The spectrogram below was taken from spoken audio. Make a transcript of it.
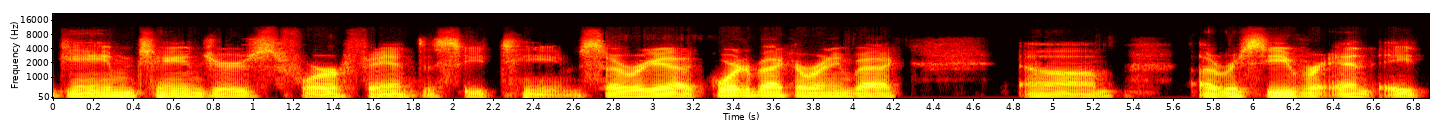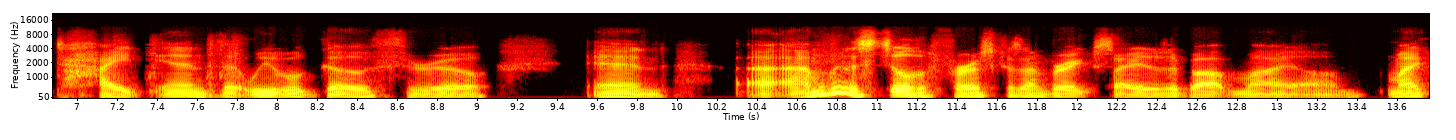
game changers for fantasy teams. So we're gonna a quarterback, a running back, um, a receiver, and a tight end that we will go through. And I'm going to steal the first because I'm very excited about my um my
